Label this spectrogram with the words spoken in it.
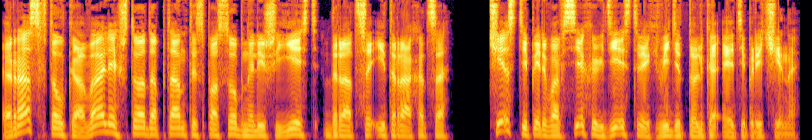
Раз втолковали, что адаптанты способны лишь есть, драться и трахаться, Чес теперь во всех их действиях видит только эти причины.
